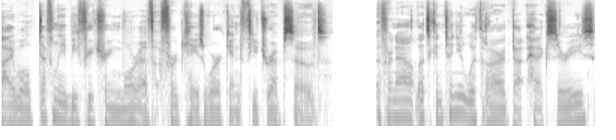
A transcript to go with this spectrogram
I will definitely be featuring more of Ferdk's work in future episodes. For now, let's continue with our Hack series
